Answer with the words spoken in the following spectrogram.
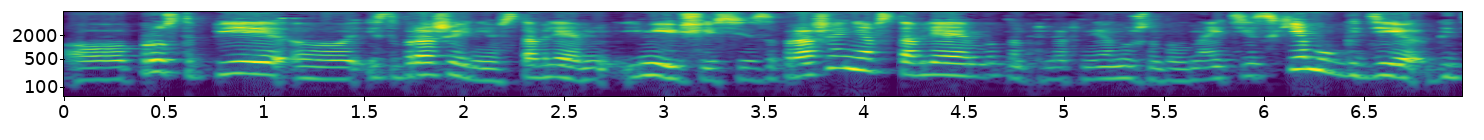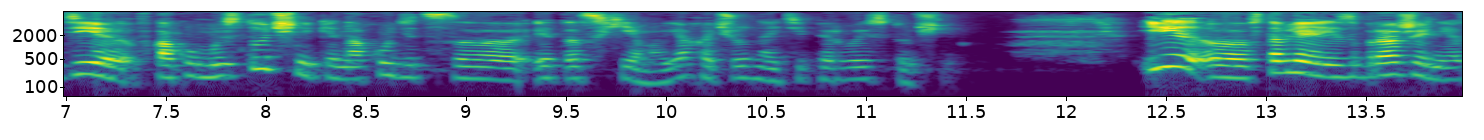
просто P э, изображение вставляем, имеющееся изображение вставляем. Вот, например, мне нужно было найти схему, где, где, в каком источнике находится эта схема. Я хочу найти первоисточник. И э, вставляя изображение,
